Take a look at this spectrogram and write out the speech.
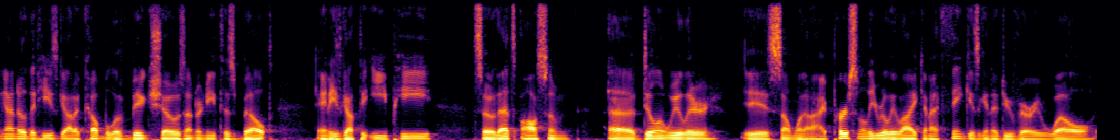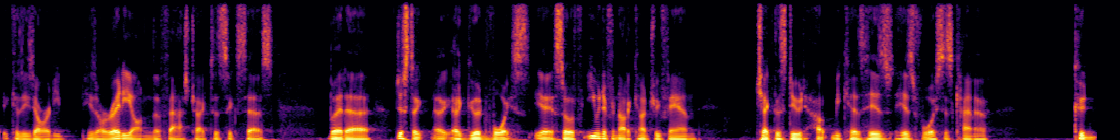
I know that he's got a couple of big shows underneath his belt, and he's got the EP. So that's awesome. Uh, Dylan Wheeler is someone I personally really like, and I think is going to do very well because he's already he's already on the fast track to success. But uh, just a, a, a, good voice. Yeah. So if, even if you're not a country fan, check this dude out because his his voice is kind of could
